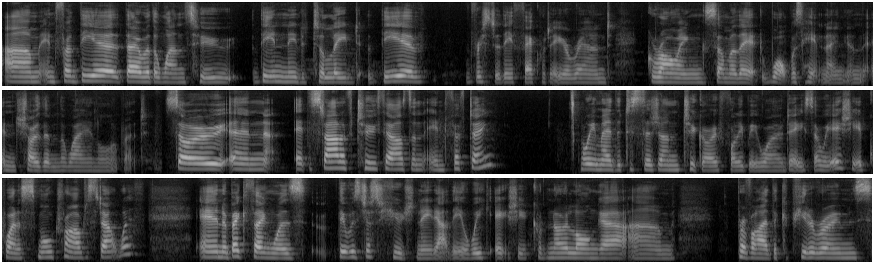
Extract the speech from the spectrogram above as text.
Um, and from there, they were the ones who then needed to lead their rest of their faculty around growing some of that, what was happening, and, and show them the way in a little bit. So in, at the start of 2015, we made the decision to go fully BYOD. So we actually had quite a small trial to start with. And a big thing was there was just a huge need out there. We actually could no longer um, provide the computer rooms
